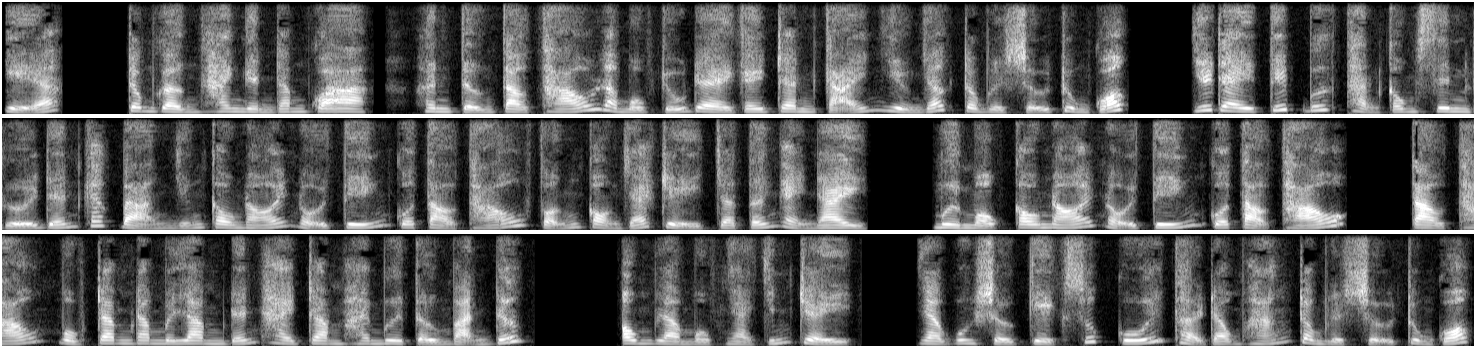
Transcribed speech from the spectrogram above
Nghĩa, trong gần 2.000 năm qua, hình tượng Tào Tháo là một chủ đề gây tranh cãi nhiều nhất trong lịch sử Trung Quốc. Dưới đây tiếp bước thành công xin gửi đến các bạn những câu nói nổi tiếng của Tào Tháo vẫn còn giá trị cho tới ngày nay. 11 câu nói nổi tiếng của Tào Tháo. Tào Tháo 155 đến 220 tượng Mạnh Đức. Ông là một nhà chính trị, nhà quân sự kiệt xuất cuối thời Đông Hán trong lịch sử Trung Quốc.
